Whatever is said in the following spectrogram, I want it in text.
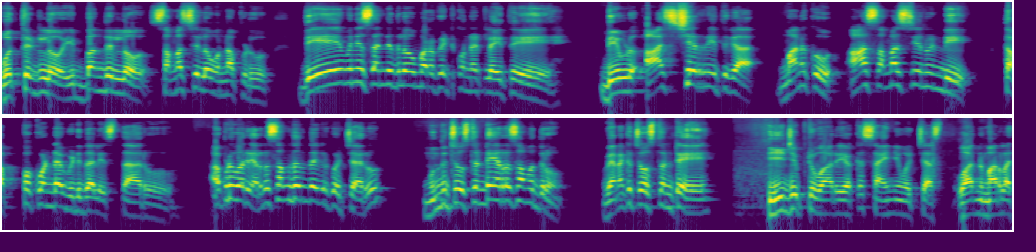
ఒత్తిడిలో ఇబ్బందుల్లో సమస్యలో ఉన్నప్పుడు దేవుని సన్నిధిలో మొరపెట్టుకున్నట్లయితే దేవుడు ఆశ్చర్యరీతిగా మనకు ఆ సమస్య నుండి తప్పకుండా విడుదలిస్తారు. అప్పుడు వారు ఎర్ర సముద్రం దగ్గరికి వచ్చారు. ముందు చూస్తుంటే ఎర్ర సముద్రం వెనక చూస్తుంటే ఈజిప్ట్ వారి యొక్క సైన్యం వచ్చేస్తుంది వారిని మరలా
